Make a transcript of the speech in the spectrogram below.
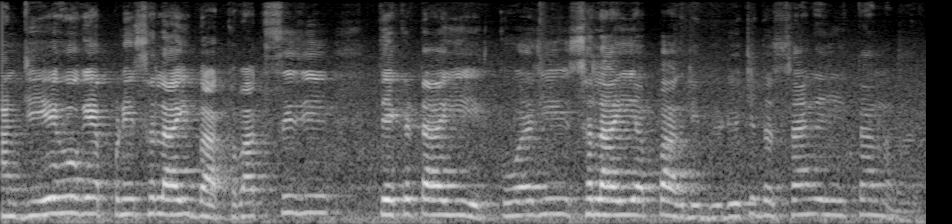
ਹਾਂਜੀ, ਇਹ ਹੋ ਗਿਆ ਆਪਣੀ ਸਿਲਾਈ ਵੱਖ-ਵੱਖ ਸੀ ਜੀ ਤੇ ਕਟਾਈ ਇੱਕੋ ਹੈ ਜੀ। ਸਿਲਾਈ ਆਪਾਂ ਅਗਲੀ ਵੀਡੀਓ 'ਚ ਦੱਸਾਂਗੇ ਜੀ। ਧੰਨਵਾਦ।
